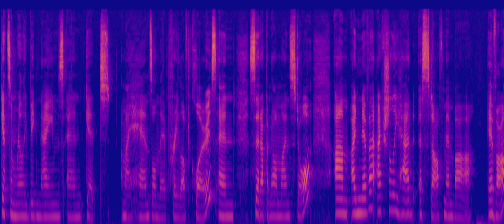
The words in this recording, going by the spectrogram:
get some really big names and get my hands on their pre-loved clothes and set up an online store. Um, I never actually had a staff member ever.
